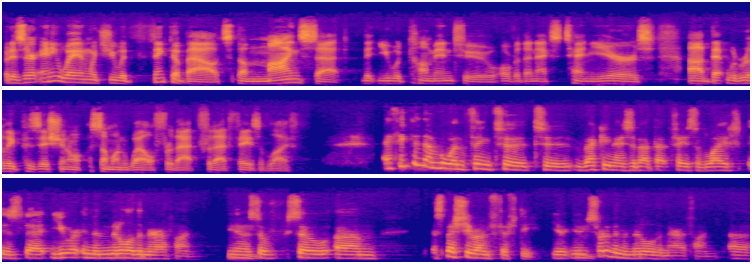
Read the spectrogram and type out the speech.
but is there any way in which you would think about the mindset that you would come into over the next 10 years uh, that would really position someone well for that for that phase of life I think the number one thing to to recognize about that phase of life is that you are in the middle of the marathon. You know, Mhm. so so um, especially around fifty, you're, you're Mhm. sort of in the middle of the marathon, uh,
